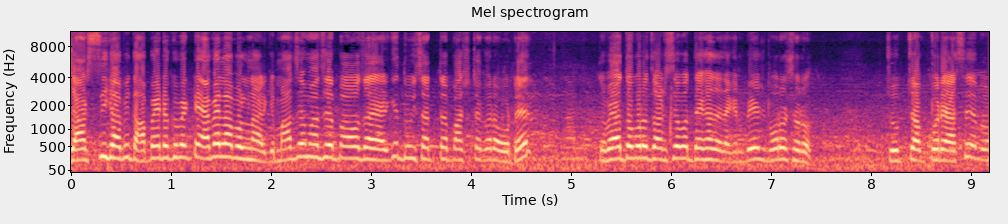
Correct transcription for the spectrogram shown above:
জার্সি গাভি ধাপে এটা খুব একটা অ্যাভেলেবল না আর কি মাঝে মাঝে পাওয়া যায় আর কি দুই চারটা, পাঁচটা করে ওঠে। তবে এত বড় জার্সি আবার দেখা যায়। দেখেন, বেশ বড় সড়ো চুপচাপ করে আছে এবং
